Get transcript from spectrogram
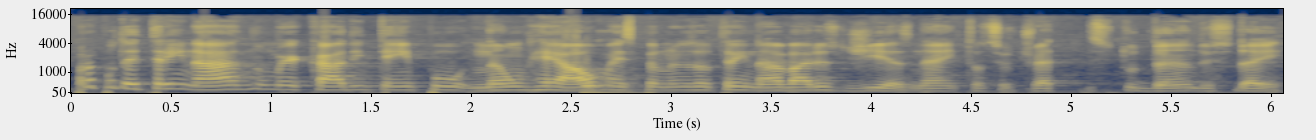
Para poder treinar no mercado em tempo não real, mas pelo menos eu treinar vários dias, né? Então se eu estiver estudando isso daí.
